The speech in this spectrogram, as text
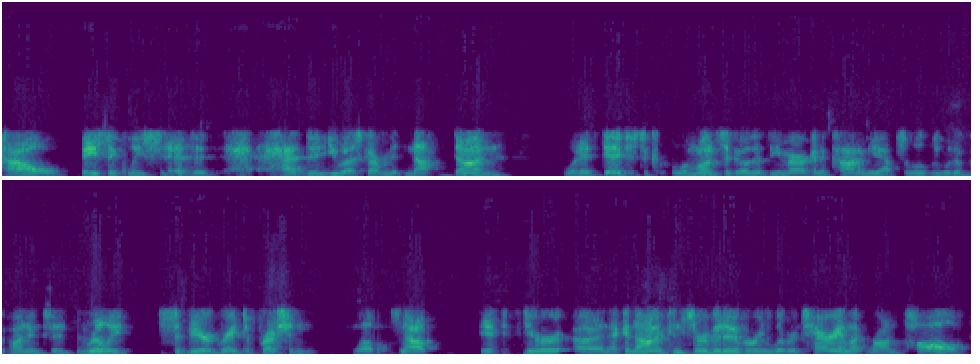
Powell basically said that had the U.S. government not done what it did just a couple of months ago, that the American economy absolutely would have gone into really severe Great Depression levels. Now, if you're an economic conservative or a libertarian like Ron Paul,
